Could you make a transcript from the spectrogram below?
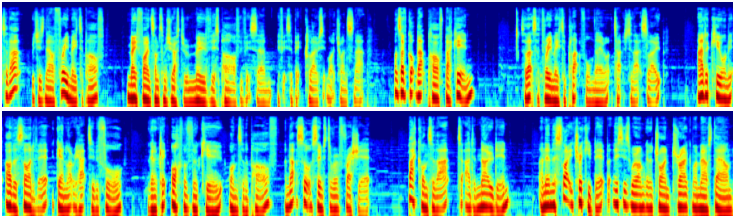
to that, which is now a three meter path. You may find sometimes you have to remove this path if it's um, if it's a bit close, it might try and snap. Once I've got that path back in, so that's a three meter platform there attached to that slope. Add a queue on the other side of it, again like we had to before. We're going to click off of the queue onto the path, and that sort of seems to refresh it. Back onto that to add a node in, and then the slightly tricky bit, but this is where I'm going to try and drag my mouse down,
